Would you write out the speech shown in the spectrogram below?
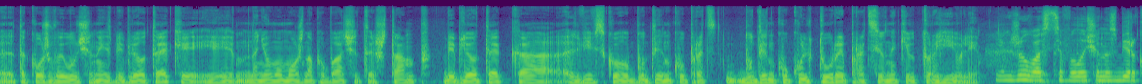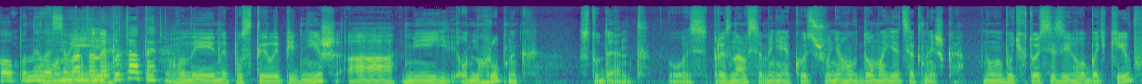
е, також вилучений з бібліотеки, і на ньому можна побачити штамп бібліотека Львівського будинку будинку культури працівників торгівлі. Як же у вас ця вилучена збірка опинилася? Вони, Варто не питати. Вони не пустили під ніж. А мій одногрупник, студент, ось признався мені якось, що в нього вдома є ця книжка. Ну, мабуть, хтось із його батьків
